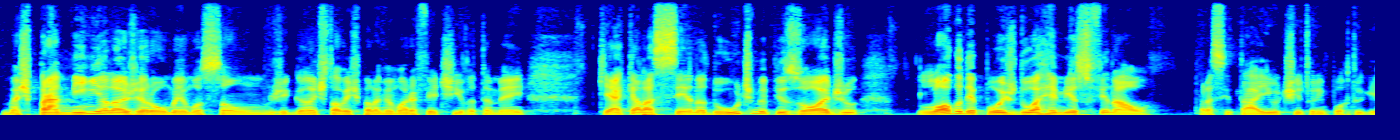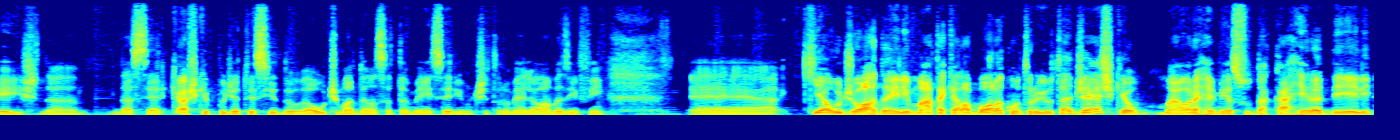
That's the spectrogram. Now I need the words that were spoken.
mas pra mim ela gerou uma emoção gigante, talvez pela memória afetiva também, que é aquela cena do último episódio logo depois do arremesso final. Pra citar aí o título em português da, da série, que eu acho que podia ter sido A Última Dança também, seria um título melhor, mas enfim. É, que é o Jordan, ele mata aquela bola contra o Utah Jazz, que é o maior arremesso da carreira dele,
